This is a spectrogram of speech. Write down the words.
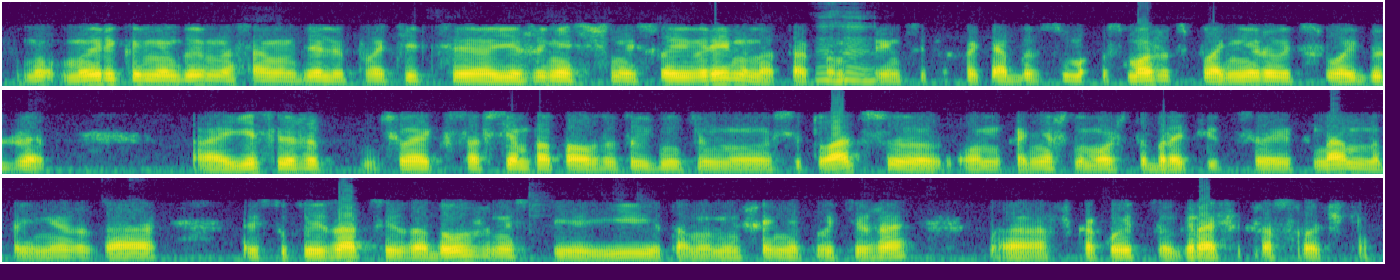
Ну, мы рекомендуем на самом деле платить э, ежемесячно и своевременно, так он, в принципе, хотя бы см- сможет спланировать свой бюджет. А если же человек совсем попал в затруднительную ситуацию, он, конечно, может обратиться к нам, например, за реструктуризацией задолженности и там, уменьшение платежа э, в какой-то график рассрочки.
